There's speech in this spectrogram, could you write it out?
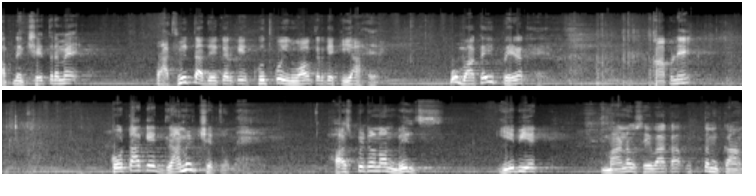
अपने क्षेत्र में प्राथमिकता देकर के, खुद को इन्वॉल्व करके किया है, वो वाकई प्रेरक है। आपने कोटा के ग्रामीण क्षेत्रों में हॉस्पिटल ऑन व्हील्स ये भी एक मानव सेवा का उत्तम काम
